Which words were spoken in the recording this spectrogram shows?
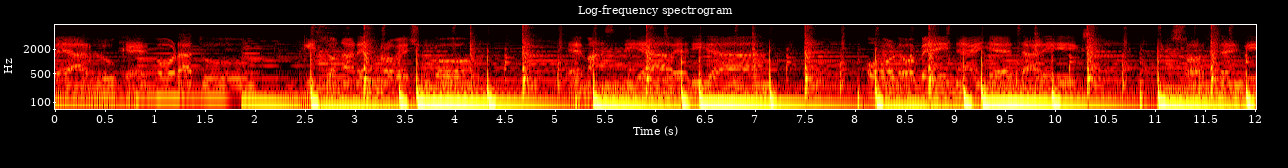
Behar luke goratu Gizonaren probetsuko Emaztia betida oro behin aietarik sortzen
